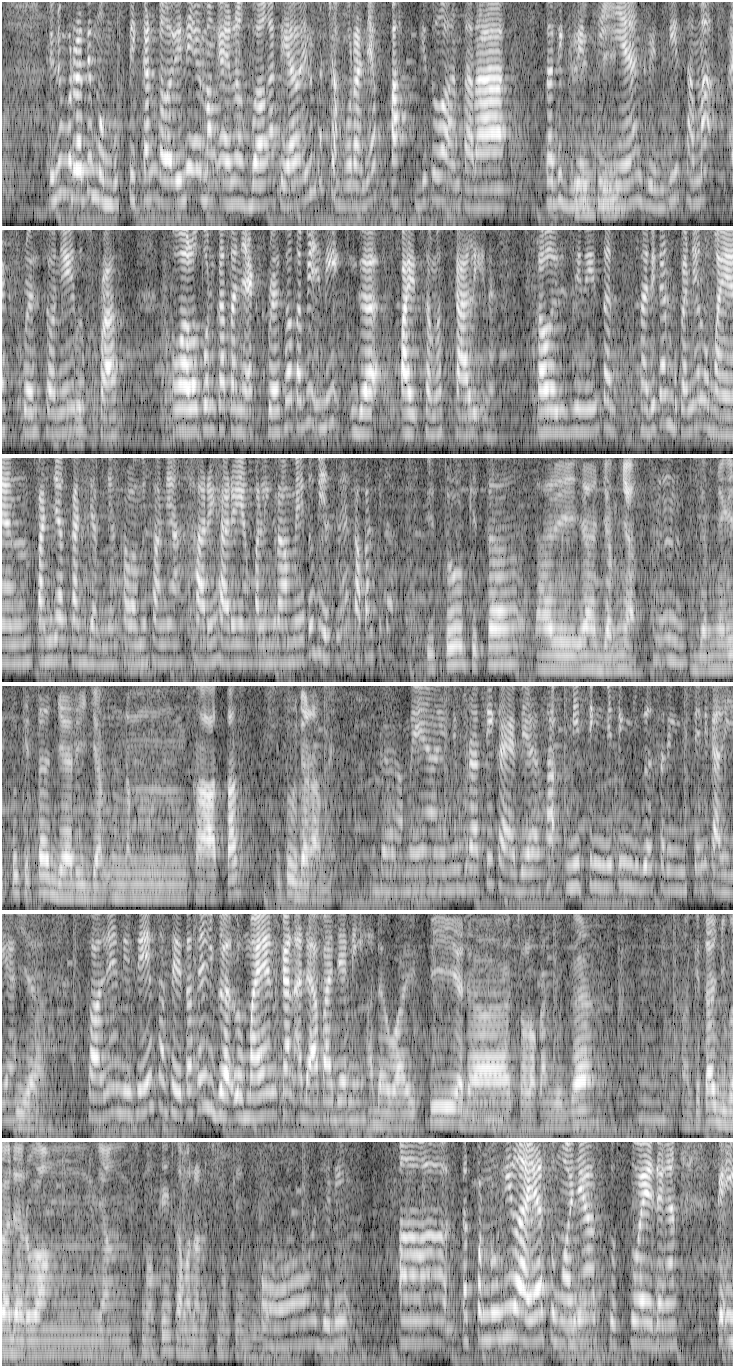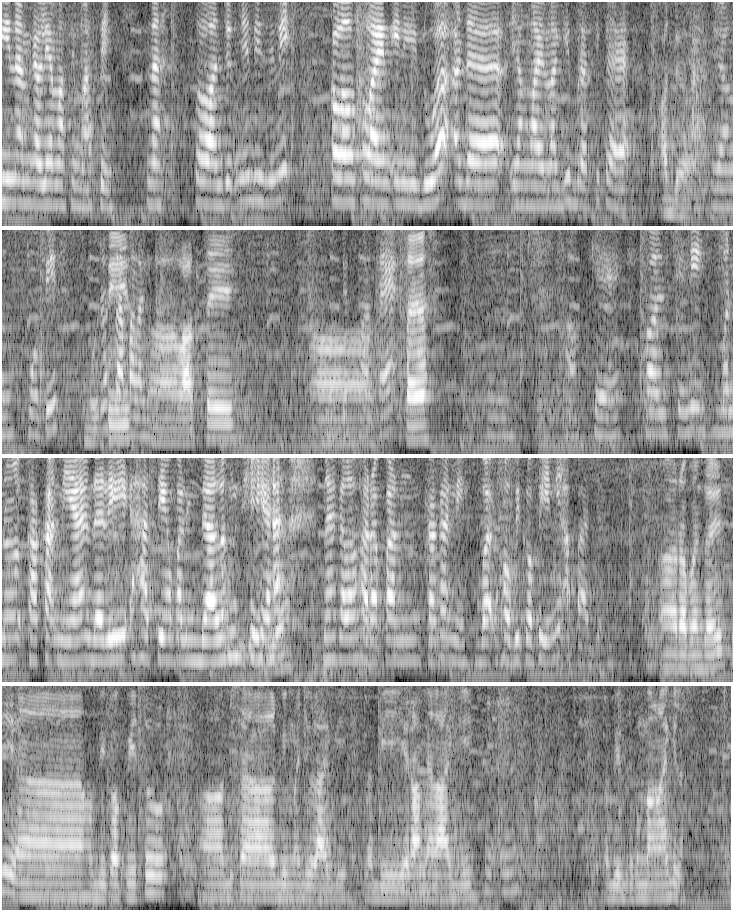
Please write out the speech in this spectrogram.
Ini berarti membuktikan kalau ini emang enak banget ya. Ini percampurannya pas gitu loh antara tadi green Green tea. tea-nya, green tea sama espressonya itu Espresso. pas. Walaupun katanya espresso tapi ini nggak pahit sama sekali. Nah, kalau di sini tad- tadi kan bukannya lumayan panjang kan jamnya. Kalau misalnya hari-hari yang paling ramai itu biasanya kapan sih kak? Itu kita hari ya jamnya. Mm-mm. Jamnya itu kita dari jam 6 ke atas itu udah rame. Udah ramai ya. Ini berarti kayak biasa meeting-meeting juga sering di sini kali ya. Iya. Soalnya di sini fasilitasnya juga lumayan kan ada apa aja nih. Ada wifi, ada colokan juga. Hmm. Nah, kita juga ada ruang yang smoking sama non smoking juga. Oh, jadi uh, terpenuhi lah ya semuanya sesuai dengan keinginan kalian masing-masing. Nah, selanjutnya di sini kalau selain ini dua ada yang lain lagi berarti kayak Ada yang smoothies, smoothies, terus apa lagi? Eh, latte, Smoothies eh, latte. teh. Hmm. Oke, kalau di sini menurut kakak nih ya dari hati yang paling dalam nih ya. Iya. Nah kalau harapan kakak nih buat hobi kopi ini apa aja? Eh, harapan saya sih eh, hobi kopi itu eh, bisa lebih maju lagi, lebih rame lagi, Mm-mm. lebih berkembang lagi lah.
